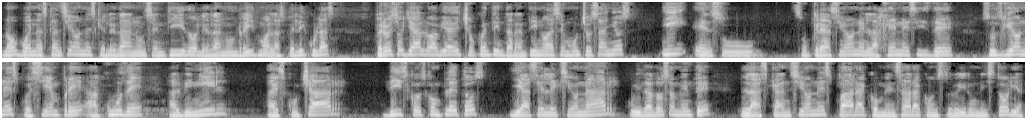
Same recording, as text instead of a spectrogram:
¿no? Buenas canciones que le dan un sentido, le dan un ritmo a las películas, pero eso ya lo había hecho Quentin Tarantino hace muchos años y en su, su creación, en la génesis de sus guiones, pues siempre acude al vinil, a escuchar discos completos y a seleccionar cuidadosamente las canciones para comenzar a construir una historia.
